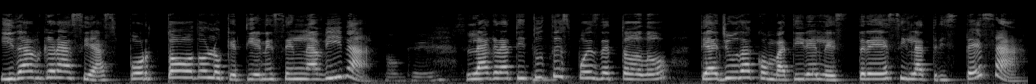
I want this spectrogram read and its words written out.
y dar gracias por todo lo que tienes en la vida. La gratitud después de todo te ayuda a combatir el estrés y la tristeza.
